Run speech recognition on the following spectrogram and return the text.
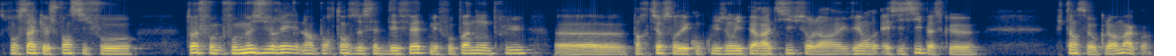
C'est pour ça que je pense qu'il faut il faut, mesurer l'importance de cette défaite, mais il ne faut pas non plus euh, partir sur des conclusions hyper hâtives sur leur arrivée en SEC parce que putain, c'est Oklahoma quoi.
